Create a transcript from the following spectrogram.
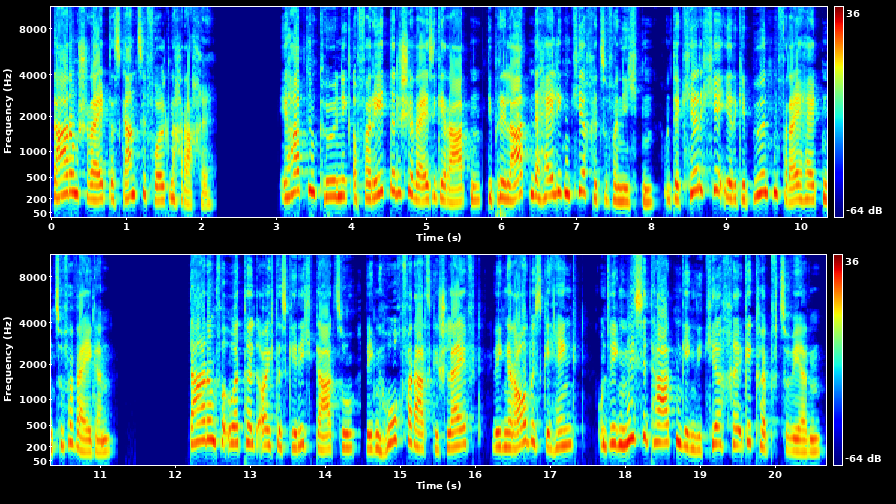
Darum schreit das ganze Volk nach Rache. Ihr habt dem König auf verräterische Weise geraten, die Prälaten der heiligen Kirche zu vernichten und der Kirche ihre gebührenden Freiheiten zu verweigern. Darum verurteilt euch das Gericht dazu, wegen Hochverrats geschleift, wegen Raubes gehängt und wegen Missetaten gegen die Kirche geköpft zu werden.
